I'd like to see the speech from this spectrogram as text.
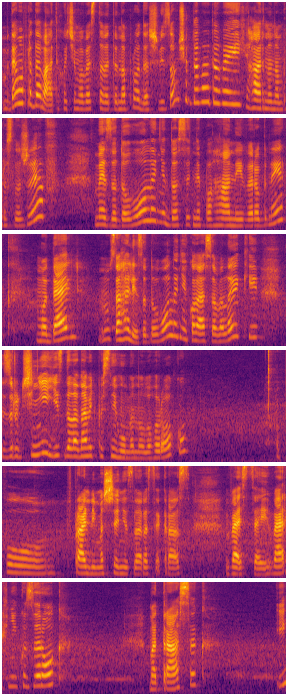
Будемо продавати. Хочемо виставити на продаж візочок Давидовий. Гарно нам прослужив. Ми задоволені, досить непоганий виробник, модель. Ну, взагалі задоволені, колеса великі, зручні. Їздила навіть по снігу минулого року. По в пральній машині зараз якраз весь цей верхній козирок, матрасик і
